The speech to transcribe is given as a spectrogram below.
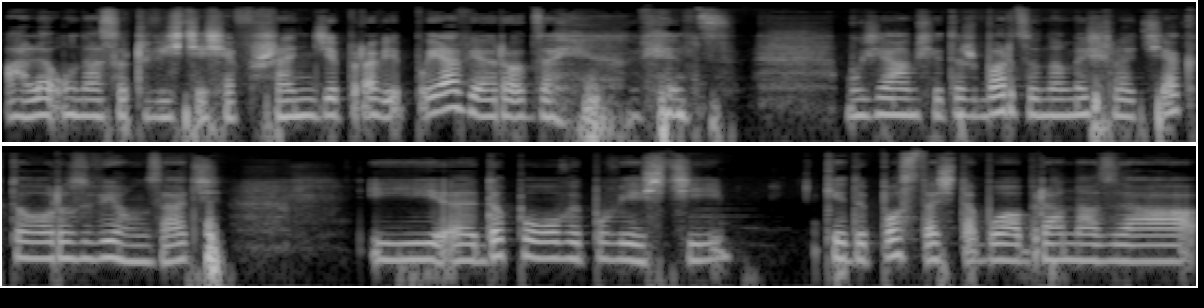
Ale u nas oczywiście się wszędzie prawie pojawia rodzaj, więc musiałam się też bardzo namyśleć, jak to rozwiązać. I e, do połowy powieści, kiedy postać ta była brana za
